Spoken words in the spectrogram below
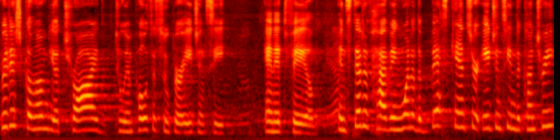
British Columbia tried to impose a super agency, and it failed. Instead of having one of the best cancer agencies in the country,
